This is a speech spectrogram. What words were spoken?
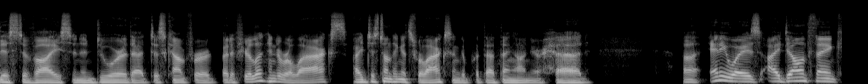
this device and endure that discomfort. But if you're looking to relax, I just don't think it's relaxing to put that thing on your head. Uh, anyways, I don't think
